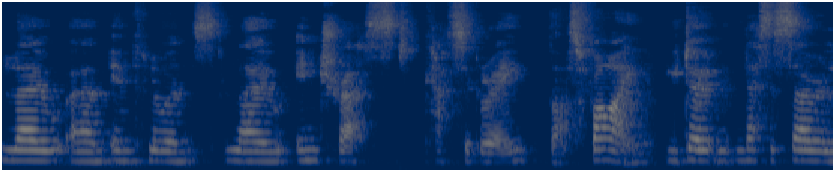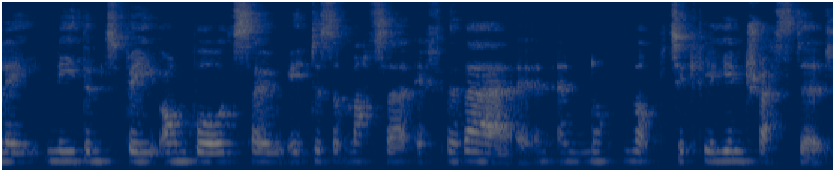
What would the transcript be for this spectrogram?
low um, influence, low interest category, that's fine. You don't necessarily need them to be on board, so it doesn't matter if they're there and, and not, not particularly interested.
